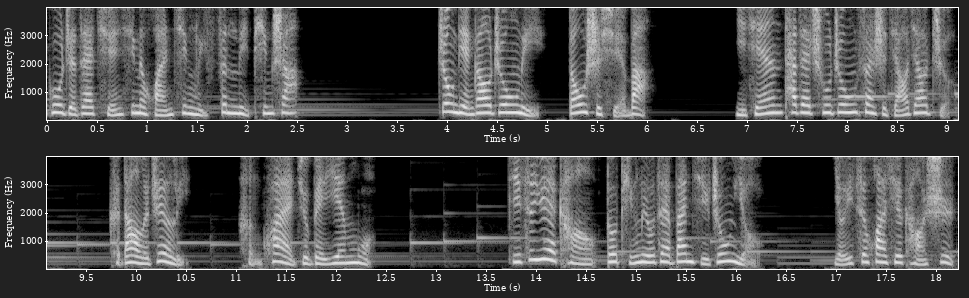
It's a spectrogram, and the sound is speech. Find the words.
顾着在全新的环境里奋力拼杀。重点高中里都是学霸，以前他在初中算是佼佼者，可到了这里，很快就被淹没。几次月考都停留在班级中游。有一次化学考试，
